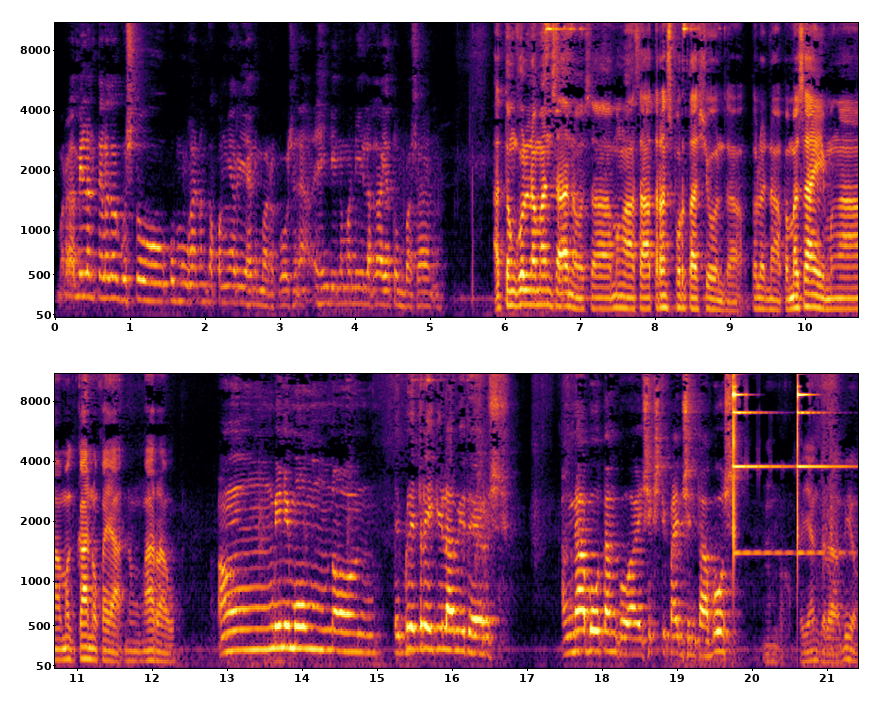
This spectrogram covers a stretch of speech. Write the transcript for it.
Marami lang talaga gusto kumuha ng kapangyarihan ni Marcos na eh, hindi naman nila kaya tumbasan. At tungkol naman sa ano, sa mga, sa transportasyon, sa, tulad na pamasahe, mga magkano kaya nung araw? Ang minimum noon, every 3 kilometers, ang nabutan ko ay 65 centavos. Hmm, kaya, grabe oh.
